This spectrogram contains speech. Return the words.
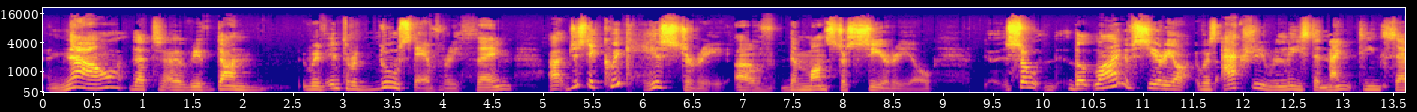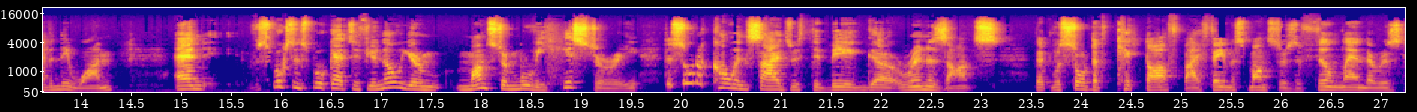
And now that uh, we've done, we've introduced everything, uh, just a quick history of the monster cereal. So the line of cereal was actually released in 1971, and Spooks and Spookettes, if you know your monster movie history, this sort of coincides with the big uh, renaissance that was sort of kicked off by famous monsters of filmland. There was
